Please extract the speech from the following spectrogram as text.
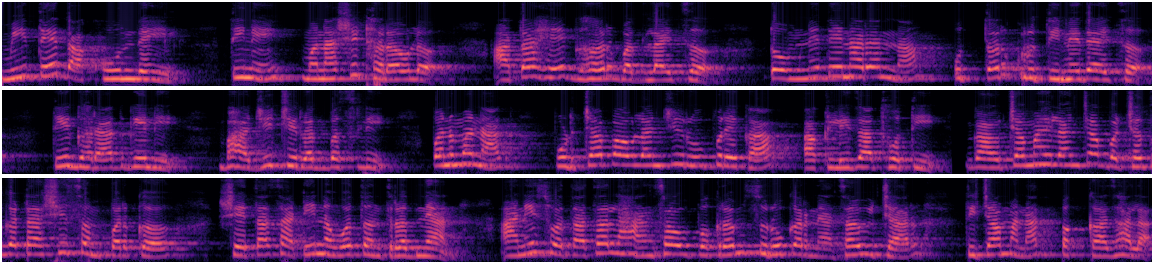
मी ते दाखवून देईल. तिने मनाशी ठरवलं आता हे घर बदलायचं. टोमणे देणाऱ्यांना उत्तर कृतीने द्यायचं. ती घरात गेली भाजी चिरत बसली पण मनात पुढच्या पावलांची रूपरेखा आखली जात होती. गावच्या महिलांच्या बचत गटाशी संपर्क शेतासाठी नवं तंत्रज्ञान आणि स्वतःचा लहानसा उपक्रम सुरू करण्याचा विचार तिच्या मनात पक्का झाला.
